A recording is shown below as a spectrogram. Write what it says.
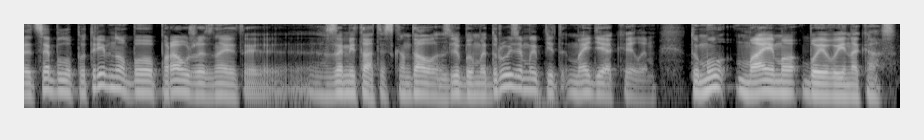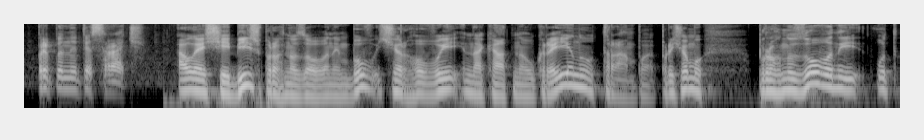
е, це було потрібно, бо пора вже, знаєте, замітати скандал з любими друзями під медіакилим. Тому маємо бойовий наказ. Припинити срач. Але ще більш прогнозованим був черговий накат на Україну Трампа. Причому прогнозований от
